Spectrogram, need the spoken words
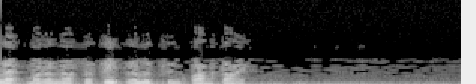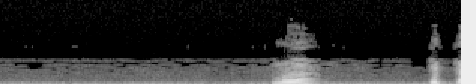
และมรณสติระลึกถึงความตาย เมื่อจิตใจ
